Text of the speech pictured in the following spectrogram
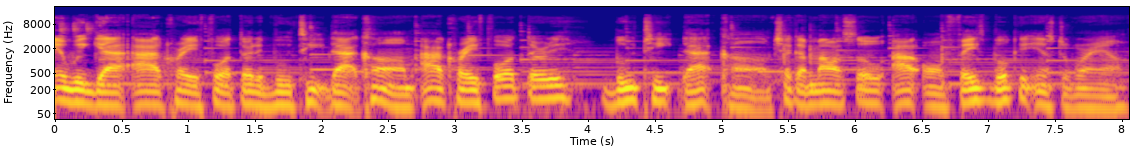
And we got iCrave430boutique.com. iCrave430boutique.com. Check them also out on Facebook and Instagram.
